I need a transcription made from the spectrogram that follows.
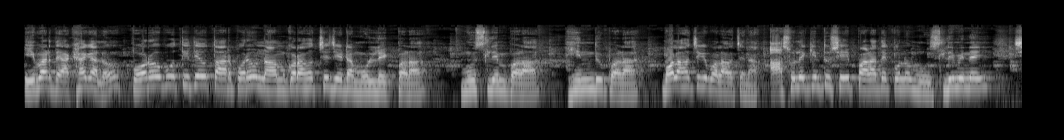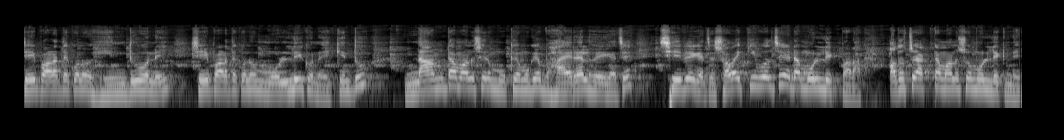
এবার দেখা গেল, পরবর্তীতেও তারপরেও নাম করা হচ্ছে যে এটা মল্লিক পাড়া, মুসলিম পাড়া। হিন্দু পাড়া, বলা হচ্ছে কি, বলা হচ্ছে না। আসলে কিন্তু সেই পাড়াতে কোনো মুসলিমই নেই, সেই পাড়াতে কোনো হিন্দুও নেই, সেই পাড়াতে কোনো মল্লিকও নেই। কিন্তু নামটা মানুষের মুখে মুখে ভাইরাল হয়ে গেছে, ছেপে গেছে। সবাই কি বলছে, এটা মল্লিক পাড়া, অথচ একটা মানুষও মল্লিক নেই।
